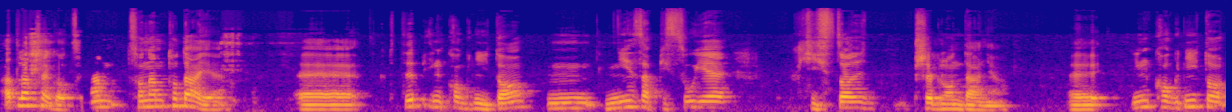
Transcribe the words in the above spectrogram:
a dlaczego? Co nam, co nam to daje? E, Typ incognito mm, nie zapisuje historii przeglądania. E, incognito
